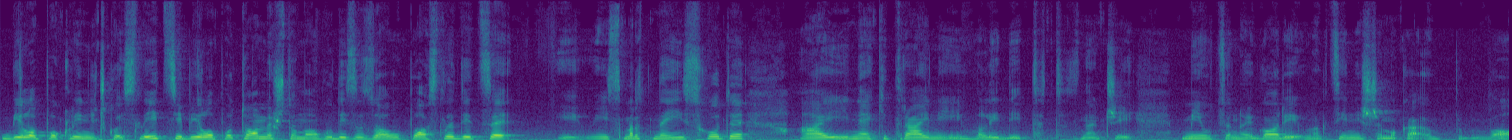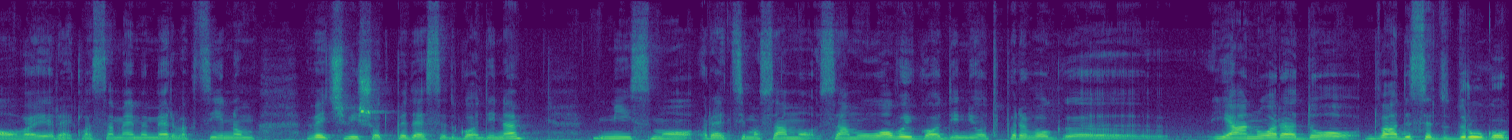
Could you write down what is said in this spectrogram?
bilo po kliničkoj slici, bilo po tome što mogu da izazovu posljedice i, i smrtne ishode, a i neki trajni invaliditet. Znači, Mi u Crnoj Gori vakcinišemo, ovaj, rekla sam, MMR vakcinom već više od 50 godina. Mi smo, recimo, samo, samo u ovoj godini od 1. E, januara do 22.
